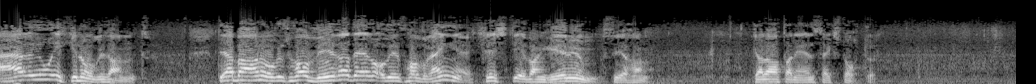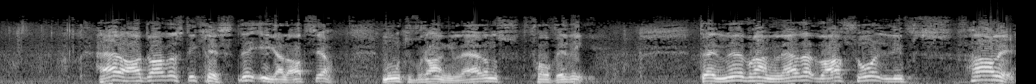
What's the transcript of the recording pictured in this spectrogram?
er jo ikke noe annet. Det er bare noen som forvirrer dere og vil forvrenge Kristi evangelium, sier han. Galatane 1,68. Her advares de kristne i Galatia mot vranglærens forvirring. Denne vranglære var så livsfarlig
